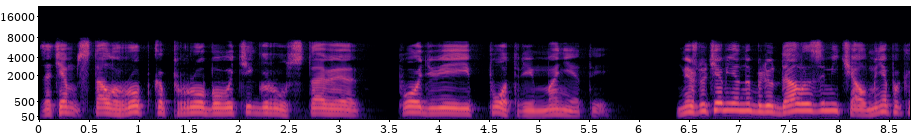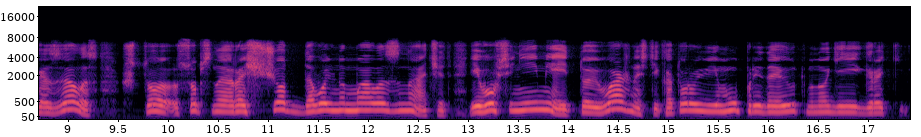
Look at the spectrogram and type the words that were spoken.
Затем стал робко пробовать игру, ставя по две и по три монеты. Между тем я наблюдал и замечал. Мне показалось, что, собственно, расчет довольно мало значит и вовсе не имеет той важности, которую ему придают многие игроки.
